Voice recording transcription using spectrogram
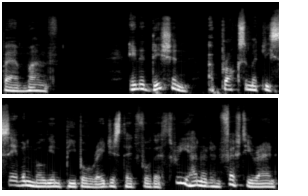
per month. In addition, approximately 7 million people registered for the 350 Rand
